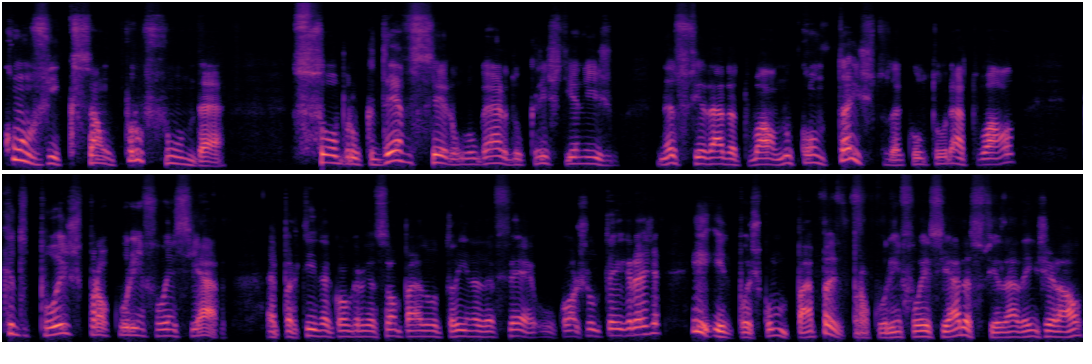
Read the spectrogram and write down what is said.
convicção profunda sobre o que deve ser o lugar do cristianismo na sociedade atual, no contexto da cultura atual, que depois procura influenciar, a partir da Congregação para a Doutrina da Fé, o conjunto da Igreja e, e depois, como Papa, procura influenciar a sociedade em geral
